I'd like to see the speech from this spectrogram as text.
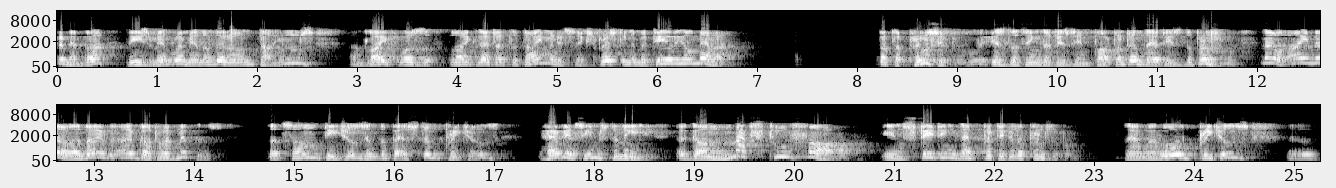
Remember, these men were men of their own times, and life was like that at the time, and it's expressed in a material manner. But the principle is the thing that is important, and that is the principle. Now, I know, and I've, I've got to admit this, that some teachers in the past and preachers have, it seems to me, gone much too far in stating that particular principle. There were old preachers uh,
